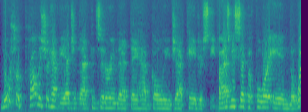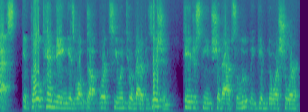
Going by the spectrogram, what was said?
North Shore probably should have the edge in that, considering that they have goalie Jack Tagerstein. As we said before in the West, if goaltending is what uh, works you into a better position, Tagerstein should absolutely give North Shore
